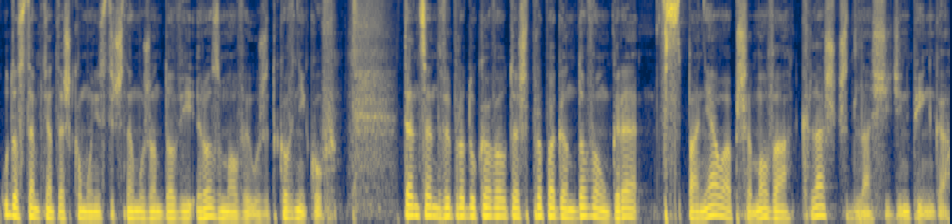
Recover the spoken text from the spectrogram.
Udostępnia też komunistycznemu rządowi rozmowy użytkowników. Tencent wyprodukował też propagandową grę Wspaniała przemowa klaszcz dla Xi Jinpinga.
